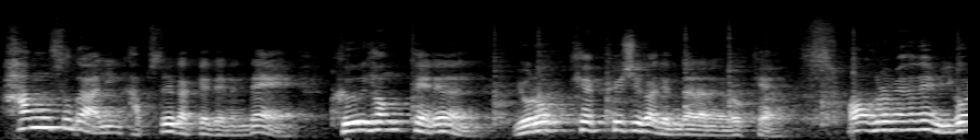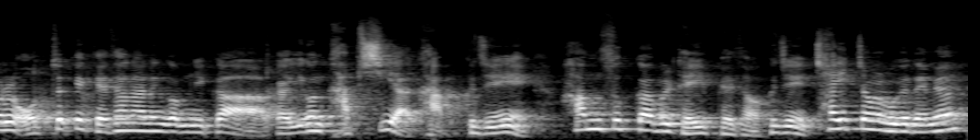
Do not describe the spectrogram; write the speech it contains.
함수가 아닌 값을 갖게 되는데 그 형태는 이렇게 표시가 된다라는 이렇게. 어 그러면 선생님 이거를 어떻게 계산하는 겁니까? 그러니까 이건 값이야 값, 그지? 함수값을 대입해서, 그지? 차이점을 보게 되면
